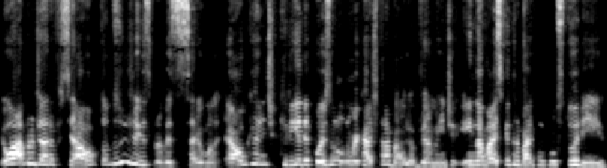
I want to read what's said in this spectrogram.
Eu abro o diário oficial todos os dias para ver se saiu uma. É algo que a gente cria depois no, no mercado de trabalho, obviamente, ainda mais quem trabalha com consultoria.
